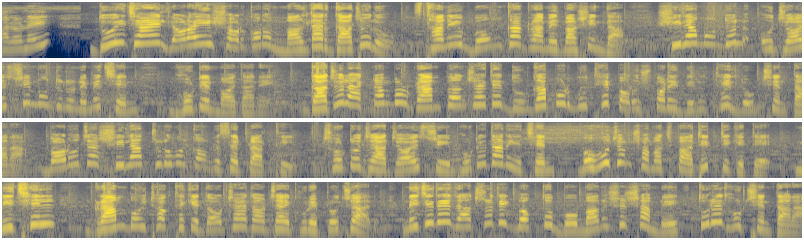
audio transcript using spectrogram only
ভালো নেই। দুই জায়ের লড়াইয়ে সরগরম মালদার গাজলও। স্থানীয় বোমকা গ্রামের বাসিন্দা শিলা মণ্ডল ও জয়শ্রী মণ্ডলও নেমেছেন ভোটের ময়দানে। গাজল এক নম্বর গ্রাম পঞ্চায়েতের দুর্গাপুর বুথে পরস্পরের বিরুদ্ধে লড়ছেন তারা। বড় যা শিলা তৃণমূল কংগ্রেসের প্রার্থী, ছোট যা জয়শ্রী ভোটে দাঁড়িয়েছেন বহুজন সমাজ পার্টির টিকিটে। মিছিল, গ্রাম বৈঠক থেকে দরজায় দরজায় ঘুরে প্রচার। নিজেদের রাজনৈতিক বক্তব্য মানুষের সামনে তুলে ধরছেন তারা।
